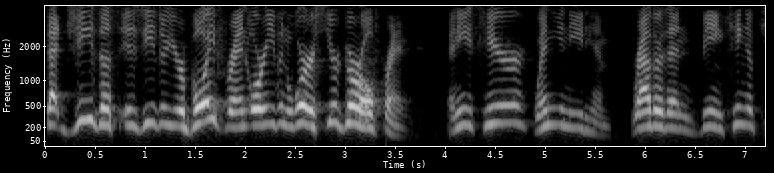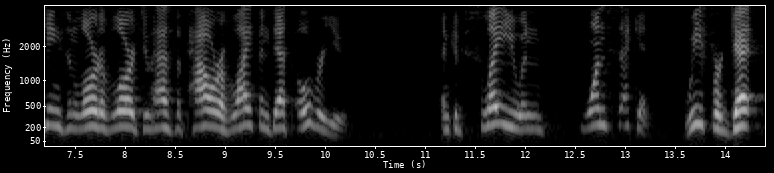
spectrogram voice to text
that Jesus is either your boyfriend or even worse, your girlfriend. And he's here when you need him, rather than being King of Kings and Lord of Lords who has the power of life and death over you and could slay you in one second. We forget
